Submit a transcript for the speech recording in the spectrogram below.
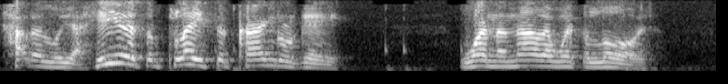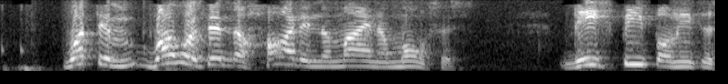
Hallelujah. Here is a place to congregate one another with the Lord. What, the, what was in the heart and the mind of Moses? These people need to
